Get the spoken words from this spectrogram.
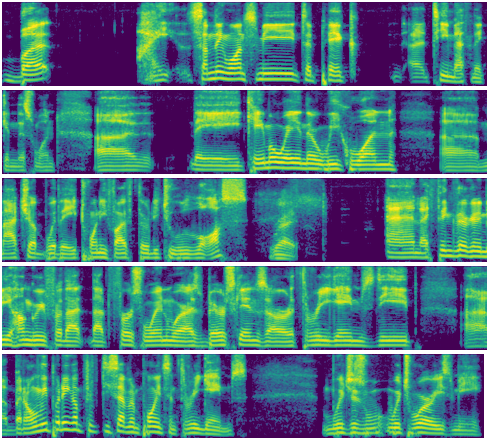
but I something wants me to pick uh, Team Ethnic in this one. Uh, they came away in their Week One uh, matchup with a 25-32 loss. Right. and I think they're going to be hungry for that that first win. Whereas Bearskins are three games deep, uh, but only putting up 57 points in three games, which is which worries me.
